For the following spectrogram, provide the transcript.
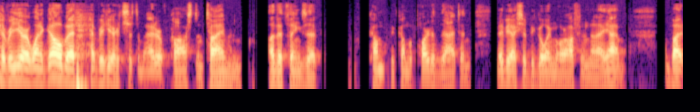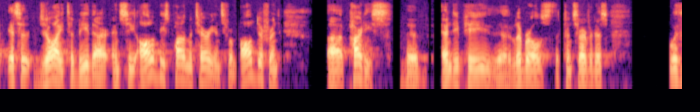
every year I want to go, but every year it's just a matter of cost and time and other things that come become a part of that. And maybe I should be going more often than I am. But it's a joy to be there and see all of these parliamentarians from all different uh, parties the NDP, the Liberals, the Conservatives with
